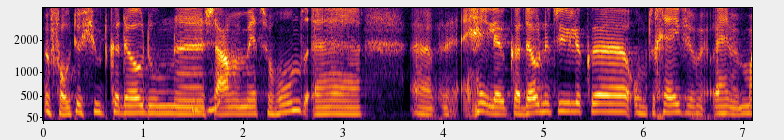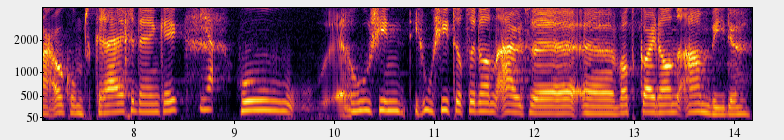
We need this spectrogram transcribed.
een fotoshoot cadeau doen eh, samen met zijn hond. Een heel leuk cadeau natuurlijk om te geven, maar ook om te krijgen, denk ik. Ja. Hoe, hoe, zien, hoe ziet dat er dan uit? Wat kan je dan aanbieden?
